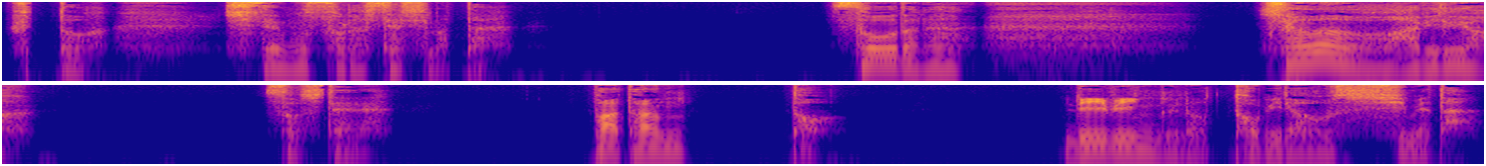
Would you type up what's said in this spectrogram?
ふっと視線をそらしてしまった。そうだな。シャワーを浴びるよ。そして、パタンと、リビングの扉を閉めた。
